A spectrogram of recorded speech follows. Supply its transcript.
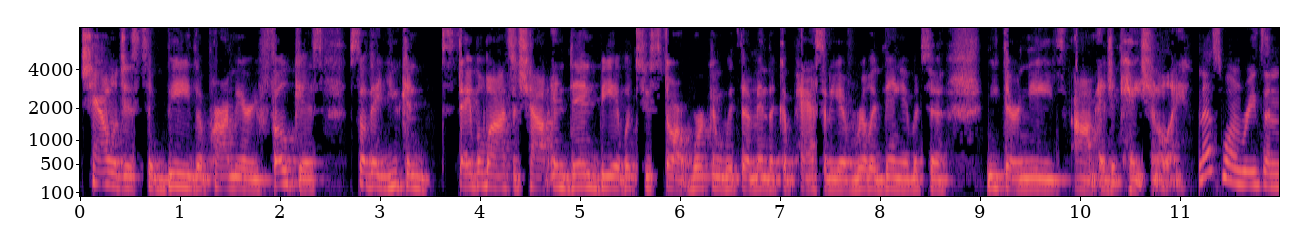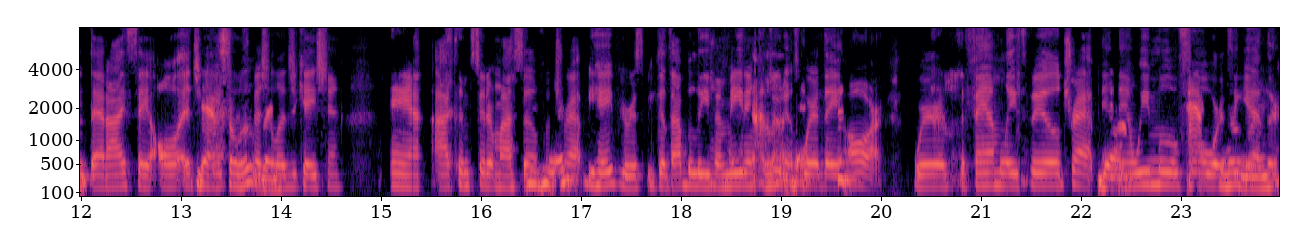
challenges to be the primary focus so that you can stabilize a child and then be able to start working with them in the capacity of really being able to meet their needs um, educationally. And that's one reason that I say all education, Absolutely. special education. And I consider myself mm-hmm. a trap behaviorist because I believe in meeting students that. where they are, where the families feel trapped, yeah. and then we move forward Absolutely. together.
